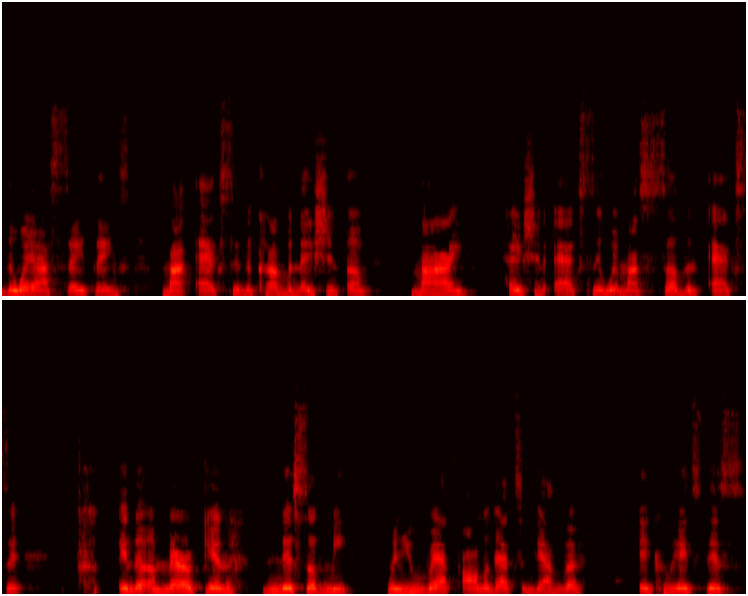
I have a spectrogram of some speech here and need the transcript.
The way I say things, my accent, the combination of my Haitian accent with my Southern accent, in the Americanness of me, when you wrap all of that together, it creates this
